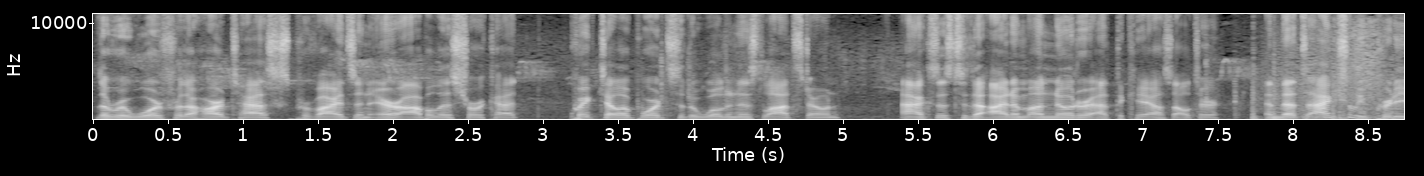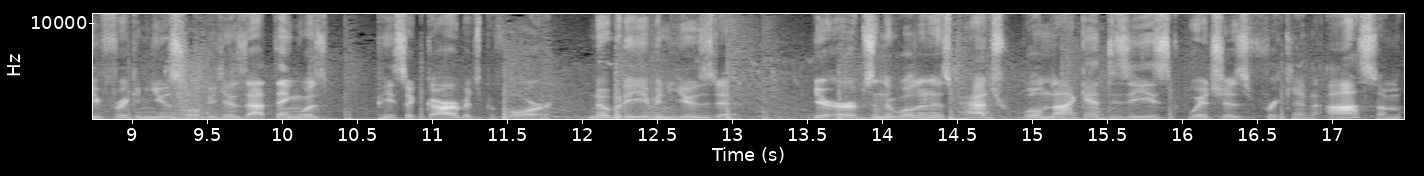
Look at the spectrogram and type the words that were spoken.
The reward for the hard tasks provides an air obelisk shortcut, quick teleports to the wilderness lodestone, access to the item unnoder at the chaos altar, and that's actually pretty freaking useful because that thing was piece of garbage before. Nobody even used it. Your herbs in the wilderness patch will not get diseased, which is freaking awesome.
